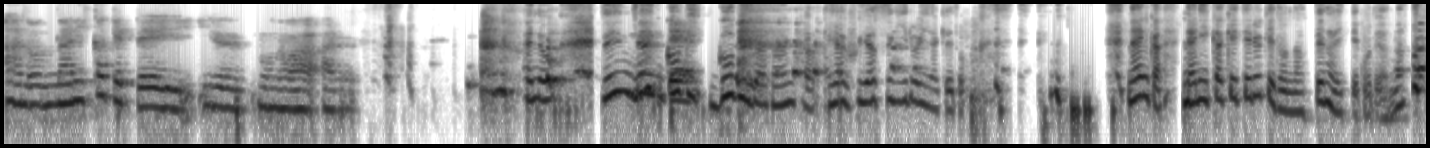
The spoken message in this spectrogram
あのなりかけているものはある。あの、全然語尾語尾がなんかあやふやすぎるんやけど。なんか、なりかけてるけどなってないってことやんな。だか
